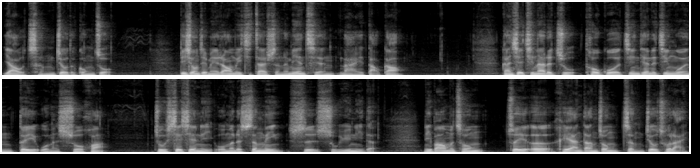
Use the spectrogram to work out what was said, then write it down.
要成就的工作，弟兄姐妹，让我们一起在神的面前来祷告。感谢亲爱的主，透过今天的经文对我们说话。主，谢谢你，我们的生命是属于你的。你把我们从罪恶黑暗当中拯救出来，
